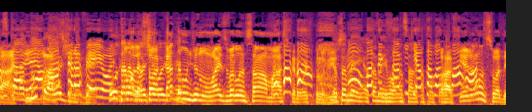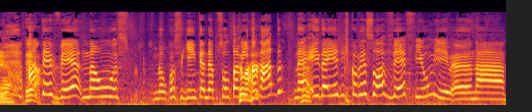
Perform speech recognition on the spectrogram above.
máscara é, dupla a hoje. máscara veio hoje. Puta, Então, não, olha hoje- só, hoje- cada um de nós vai lançar uma máscara hoje, pelo visto. Eu também, Não, eu mas também você vou sabe o que lançar que é? daqui Eu a tava. O Rafinha já lançou a dele. É. A TV não, não conseguia entender absolutamente Claro. nada, né? E daí a gente começou a ver filme ah, na...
